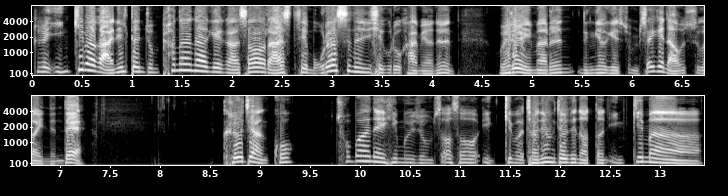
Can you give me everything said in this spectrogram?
그러니까 인기마가 아닐 땐 좀 편안하게 가서 라스트에 몰아쓰는 식으로 가면은 외려 이 말은 능력이 좀 세게 나올 수가 있는데 그러지 않고 초반에 힘을 좀 써서 인기마 전형적인 어떤 인기마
